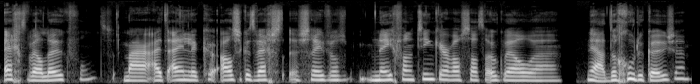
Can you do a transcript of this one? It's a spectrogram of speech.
echt wel leuk vond. Maar uiteindelijk, als ik het wegstreep, was 9 van de 10 keer was dat ook wel eh, ja, de goede keuze.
